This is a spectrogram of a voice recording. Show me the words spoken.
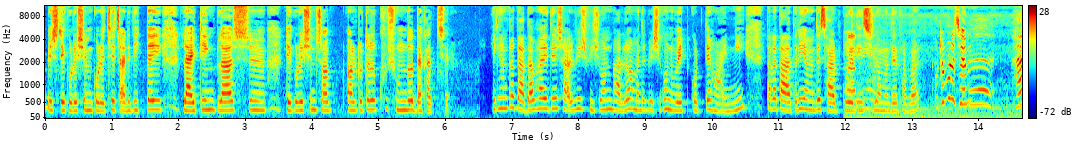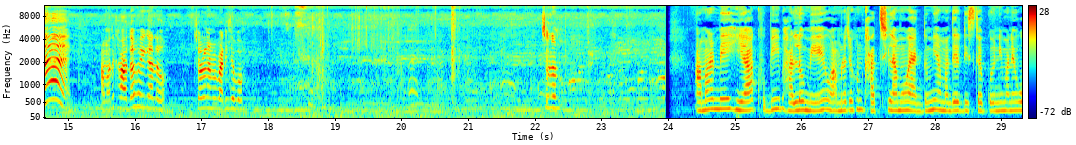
বেশ ডেকোরেশন করেছে। চারিদিকটাই লাইটিং প্লাস ডেকোরেশন সব অল টোটাল খুব সুন্দর দেখাচ্ছে। এখানকার দাদা ভাইদের সার্ভিস ভীষণ ভালো আমাদের বেশিক্ষণ ওয়েট করতে হয়নি। তারা তাড়াতাড়ি আমাদের সার্ভ করে দিয়েছিল আমাদের খাবার। উঠে পড়েছেন? হ্যাঁ। আমাদের খাওয়া দাওয়া হয়ে গেল। চলুন আমরা বাড়ি যাব। চলুন। আমার মেয়ে হিয়া খুবই ভালো মেয়ে। ও আমরা যখন খাচ্ছিলাম, ও একদমই আমাদের ডিস্টার্ব করেনি। মানে ও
